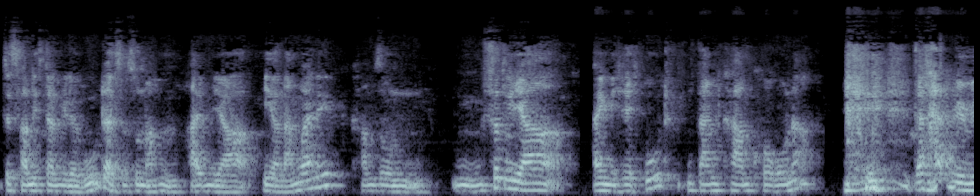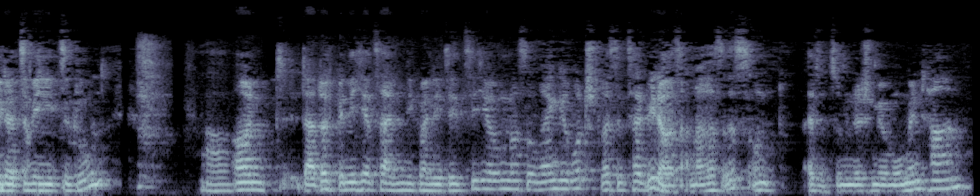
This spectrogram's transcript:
Das fand ich dann wieder gut. Also so nach einem halben Jahr eher langweilig. Kam so ein ein Vierteljahr eigentlich recht gut und dann kam Corona. dann hatten wir wieder zu wenig zu tun. Ja. Und dadurch bin ich jetzt halt in die Qualitätssicherung noch so reingerutscht, was jetzt halt wieder was anderes ist und also zumindest mir momentan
